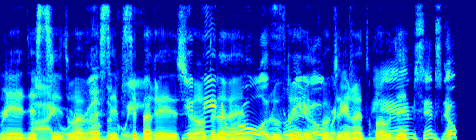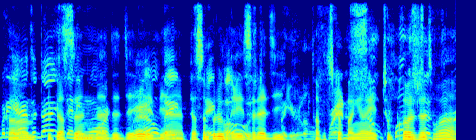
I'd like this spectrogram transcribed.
Les destis doivent rester séparés sur l'ordre de la reine. Pour l'ouvrir, il faut obtenir un 3 au dé. Comme plus personne n'a de dé, eh bien, personne ne peut l'ouvrir. Cela dit, ton petit compagnon est tout proche de toi.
